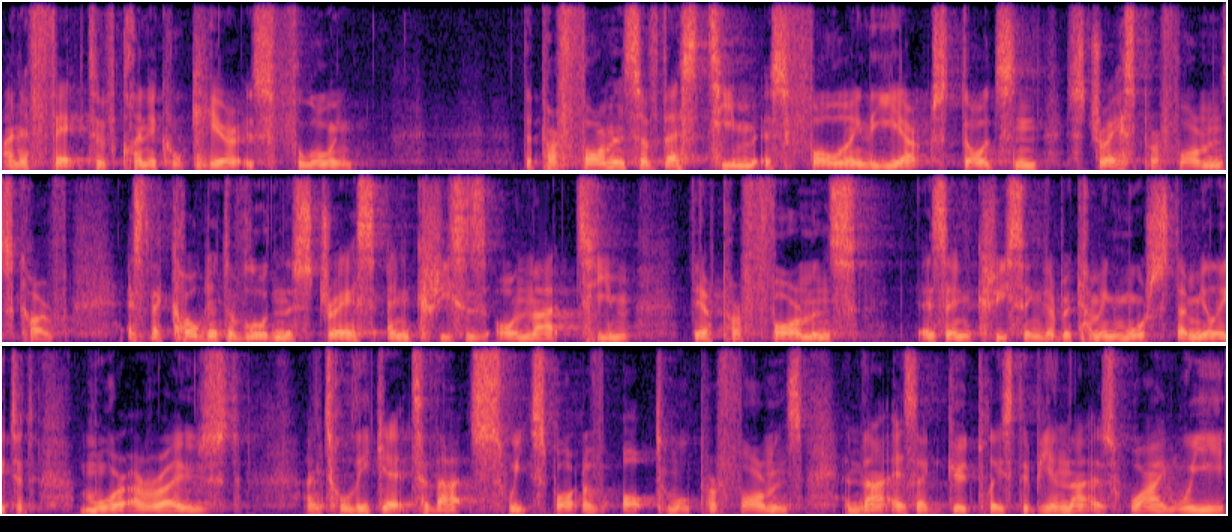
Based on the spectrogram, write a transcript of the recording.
and effective clinical care is flowing. The performance of this team is following the Yerkes Dodson stress performance curve. As the cognitive load and the stress increases on that team, their performance is increasing. They're becoming more stimulated, more aroused until they get to that sweet spot of optimal performance. And that is a good place to be, and that is why we,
